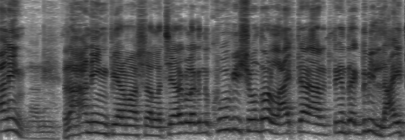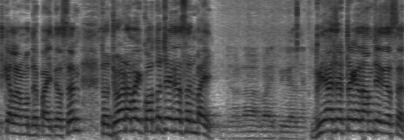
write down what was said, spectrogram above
রানিং রানিং পিয়ার মার্শাল্লাহ চেয়ারগুলো কিন্তু খুবই সুন্দর লাইটটা আর কিন্তু একদমই লাইট কালার মধ্যে পাইতেছেন। তো জোড়াটা ভাই কত চাইতেছেন ভাই? দুই হাজার টাকা দাম চাইতেছেন।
